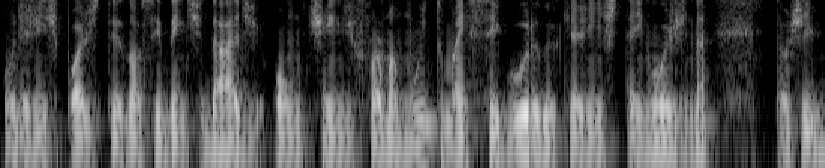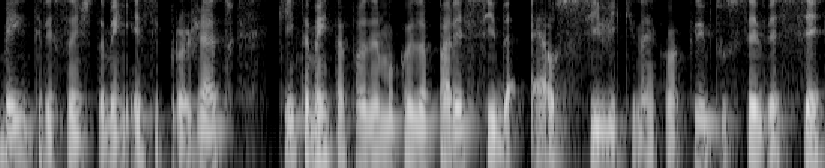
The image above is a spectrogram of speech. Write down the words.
onde a gente pode ter nossa identidade on-chain de forma muito mais segura do que a gente tem hoje, né? Então achei bem interessante também esse projeto. Quem também está fazendo uma coisa parecida é o Civic, né, com a cripto CVC.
